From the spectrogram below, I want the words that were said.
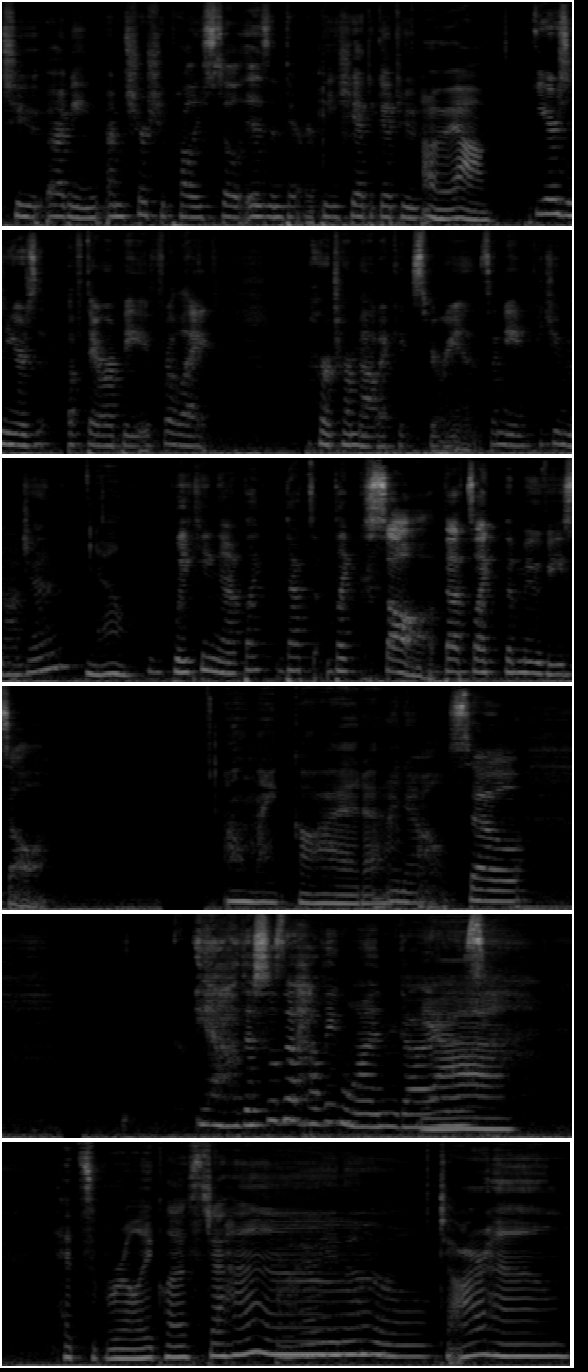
to, I mean, I'm sure she probably still is in therapy. She had to go to Oh yeah. Years and years of therapy for, like, her traumatic experience. I mean, could you imagine No. waking up like that's like Saw? That's like the movie Saw. Oh my god. I know. So, yeah, this was a heavy one, guys. Yeah. Hits really close to home. I know. To our home.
